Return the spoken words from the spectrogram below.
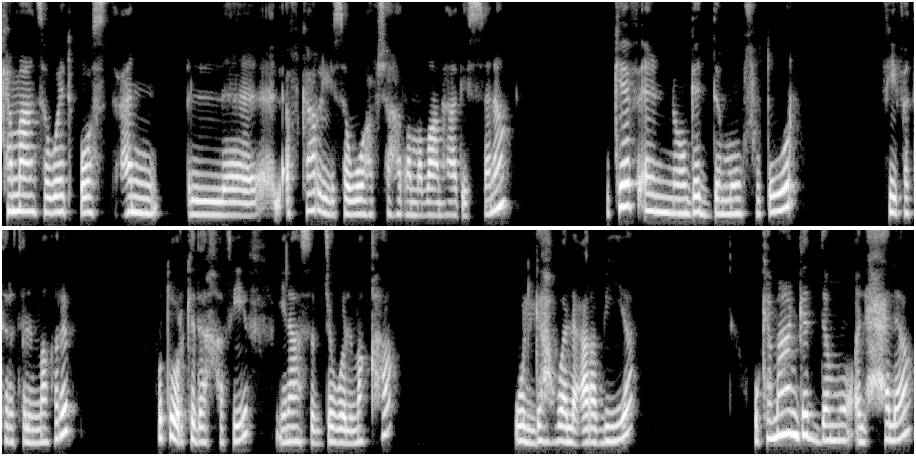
كمان سويت post عن الأفكار اللي سووها في شهر رمضان هذه السنة وكيف إنه قدموا فطور في فترة المغرب. فطور كذا خفيف يناسب جو المقهى والقهوة العربية. وكمان قدموا الحلا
